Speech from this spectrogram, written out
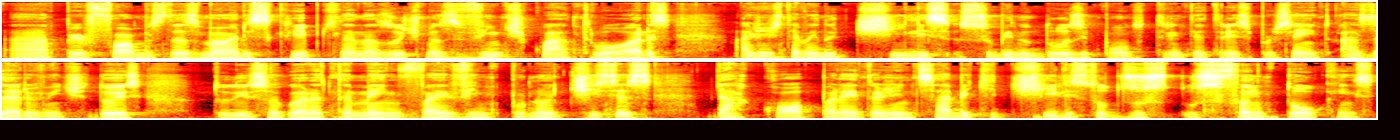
a performance das maiores criptos né, nas últimas 24 horas, a gente está vendo Chiles subindo 12,33% a 0,22. Tudo isso agora também vai vir por notícias da Copa, né? Então a gente sabe que Chiles, todos os, os fan tokens,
